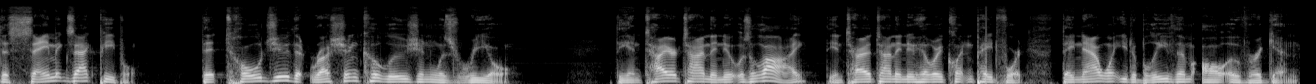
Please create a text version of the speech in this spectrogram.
The same exact people that told you that Russian collusion was real. The entire time they knew it was a lie, the entire time they knew Hillary Clinton paid for it. They now want you to believe them all over again.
